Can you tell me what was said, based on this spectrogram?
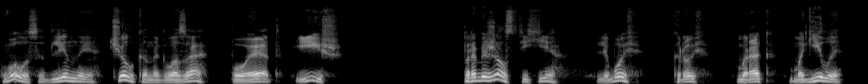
волосы длинные, челка на глаза, поэт, иш. Пробежал стихи. Любовь, кровь, мрак, могилы.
